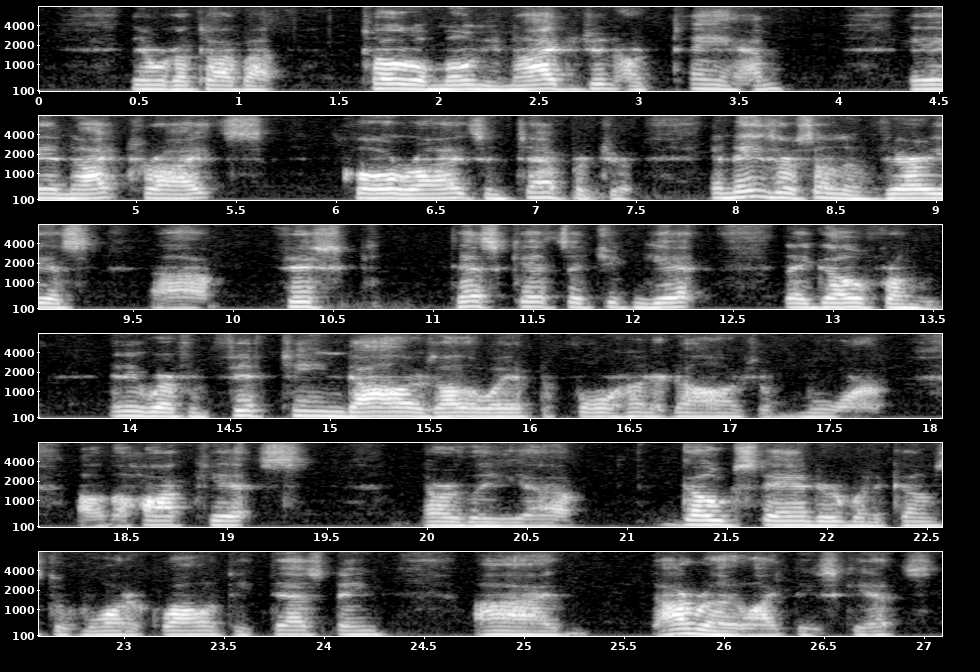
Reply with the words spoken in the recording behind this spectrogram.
Then we're going to talk about total ammonium nitrogen or TAN and nitrites, chlorides, and temperature. And these are some of the various uh, fish test kits that you can get. They go from anywhere from $15 all the way up to $400 or more. Uh, the Hach kits are the uh, gold standard when it comes to water quality testing. I, I really like these kits.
